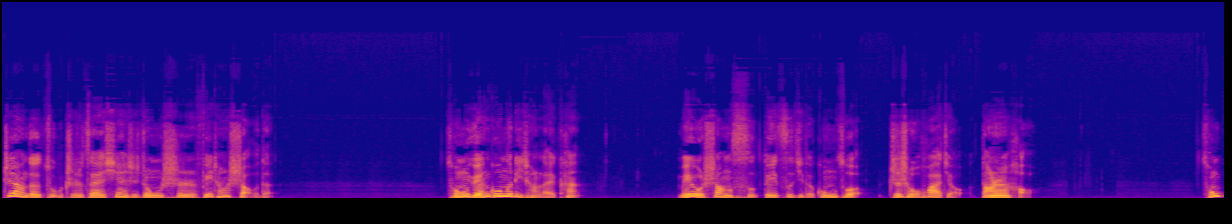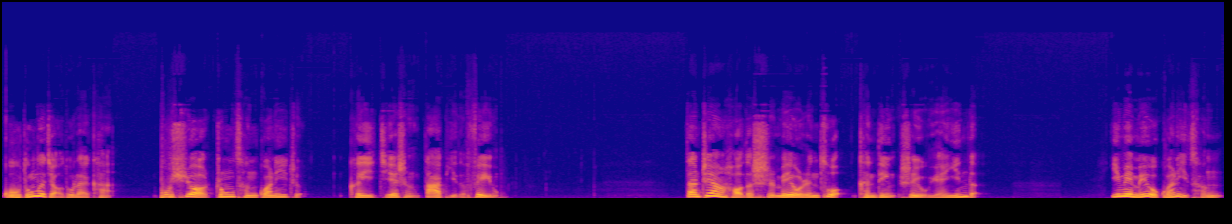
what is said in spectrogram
这样的组织在现实中是非常少的。从员工的立场来看，没有上司对自己的工作指手画脚当然好；从股东的角度来看，不需要中层管理者，可以节省大笔的费用。但这样好的事没有人做，肯定是有原因的，因为没有管理层。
